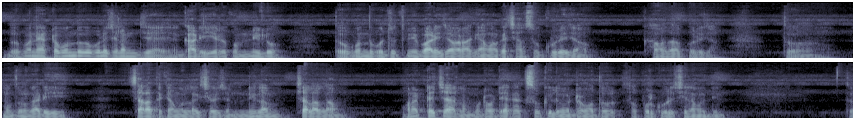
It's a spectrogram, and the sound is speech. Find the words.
তো মানে একটা বন্ধুকে বলেছিলাম যে গাড়ি এরকম নিল, তো বন্ধু বলছে, তুমি বাড়ি যাওয়ার আগে আমার কাছে আসো, ঘুরে যাও, খাওয়া দাওয়া করে যাও। তো নতুন গাড়ি চালাতে কেমন লাগছে ওই জন্য নিলাম, চালালাম। অনেকটাই চালালাম, মোটামুটি এক একশো কিলোমিটার মতো সফর করেছিলাম ওই দিন। তো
